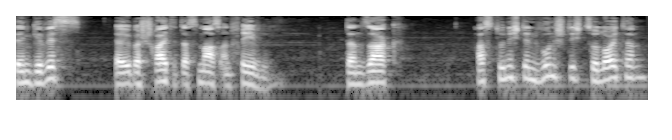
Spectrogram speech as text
denn gewiss, er überschreitet das Maß an Frevel. Dann sag, hast du nicht den Wunsch, dich zu läutern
